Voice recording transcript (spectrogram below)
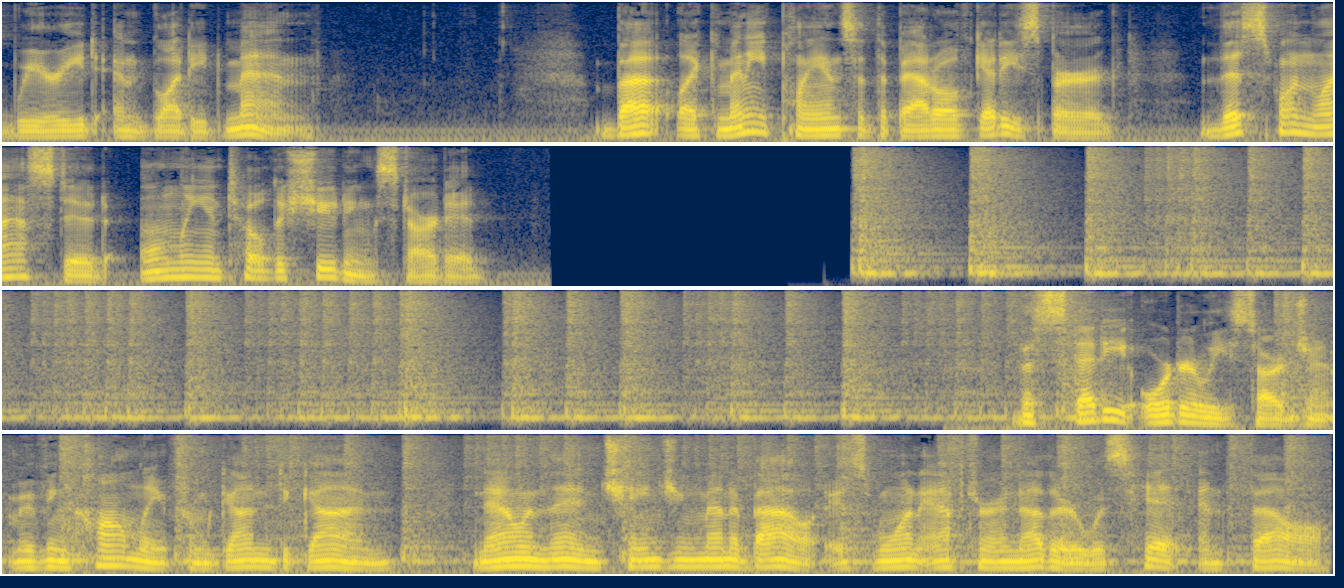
wearied and bloodied men. But, like many plans at the Battle of Gettysburg, this one lasted only until the shooting started. The steady, orderly sergeant moving calmly from gun to gun, now and then changing men about as one after another was hit and fell,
